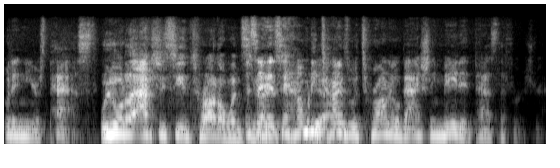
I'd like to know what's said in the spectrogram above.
but in years past? we would have actually seen Toronto win And say, say how many Yeah. times would Toronto have actually made it past the first round?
